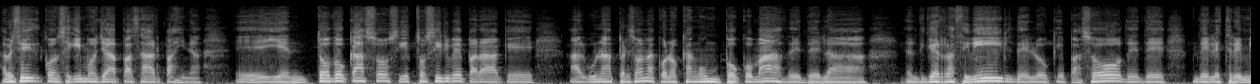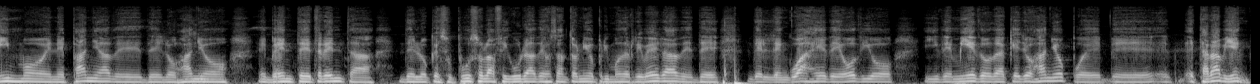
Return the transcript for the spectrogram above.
a ver si conseguimos ya pasar página. Eh, y en todo caso, si esto sirve para que algunas personas conozcan un poco más de, la guerra civil, de lo que pasó, de, del extremismo en España de, los años 20, 30, de lo que supuso la figura de José Antonio Primo de Rivera, de, del lenguaje de odio y de miedo de aquellos años, pues eh, estará bien,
